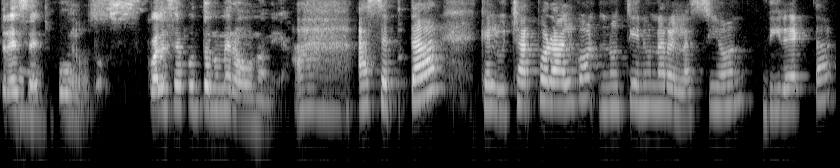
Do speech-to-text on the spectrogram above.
13, puntos. ¿Cuál es el punto número uno, amiga? Ah, aceptar que luchar por algo no tiene una relación directa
